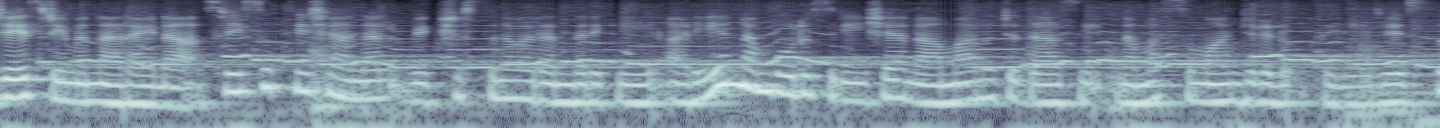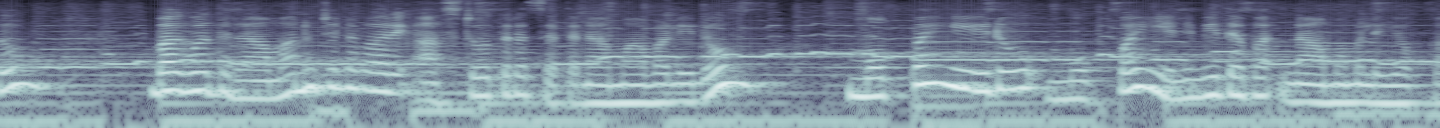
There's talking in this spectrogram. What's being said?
జై శ్రీమన్నారాయణ. శ్రీ సుక్తి ఛానల్ వీక్షిస్తున్న వారందరికీ అడియన్ నంబూరు శ్రీష రామానుజ దాసి నమస్సుమాంజులు తెలియజేస్తూ భగవద్ రామానుజుల వారి అష్టోత్తర శతనామావళిలో ముప్పై ఏడు ముప్పై ఎనిమిదవ నామముల యొక్క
